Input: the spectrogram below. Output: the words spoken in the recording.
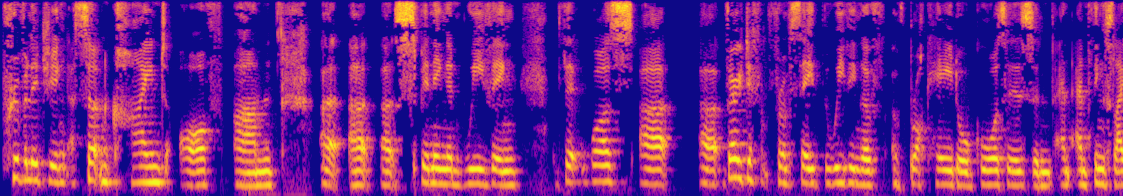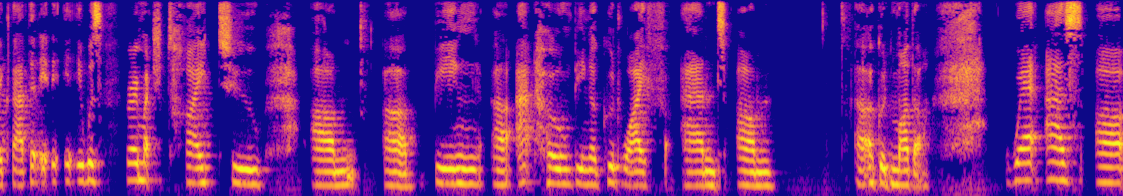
privileging a certain kind of um, uh, uh, uh, spinning and weaving that was uh, very different from, say, the weaving of, of brocade or gauzes and, and, and, things like that. That it, it, was very much tied to um, uh, being uh, at home, being a good wife, and um, a good mother. Whereas uh,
